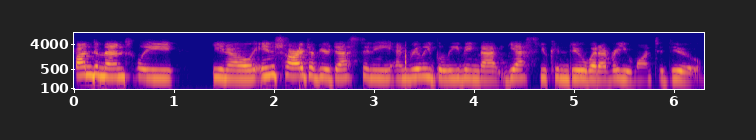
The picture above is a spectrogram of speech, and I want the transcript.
fundamentally you know, in charge of your destiny and really believing that, yes, you can do whatever you want to do.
